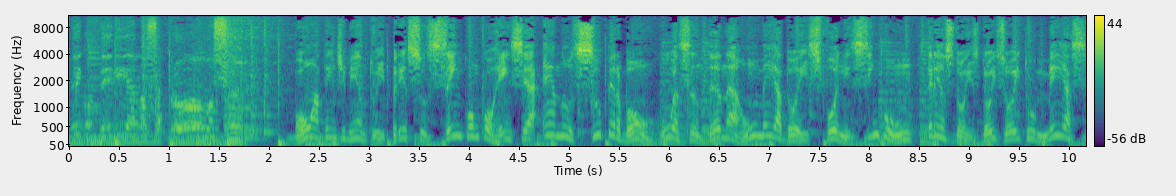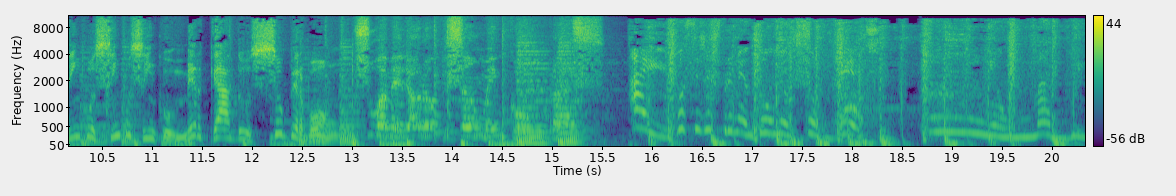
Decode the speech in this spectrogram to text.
Vem conferir a nossa promoção. Bom atendimento e preço sem concorrência é no Super Bom, Rua Santana 162, fone 51 3228 6555. Mercado Super Bom. Sua melhor opção em compras. Aí, você já experimentou o meu sorvete? Hum, é uma delícia!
